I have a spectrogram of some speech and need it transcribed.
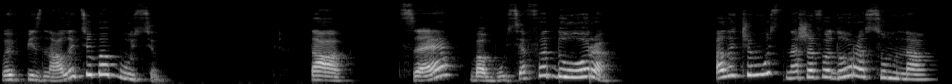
Ви впізнали цю бабусю? Так, це бабуся Федора. Але чомусь наша Федора сумна.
